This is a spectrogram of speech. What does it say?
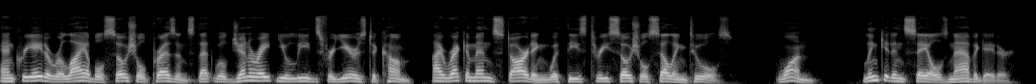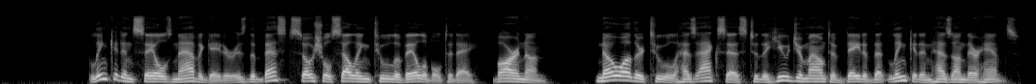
and create a reliable social presence that will generate you leads for years to come, I recommend starting with these three social selling tools. 1. LinkedIn Sales Navigator. LinkedIn Sales Navigator is the best social selling tool available today, bar none. No other tool has access to the huge amount of data that LinkedIn has on their hands.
